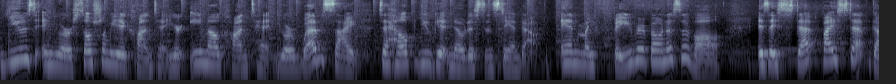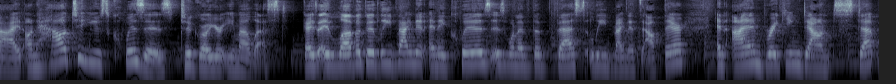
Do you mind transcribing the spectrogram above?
used in your social media content, your email content, your website to help you get noticed and stand out. And my favorite bonus of all is a step by step guide on how to use quizzes to grow your email list. Guys, I love a good lead magnet, and a quiz is one of the best lead magnets out there. And I am breaking down step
